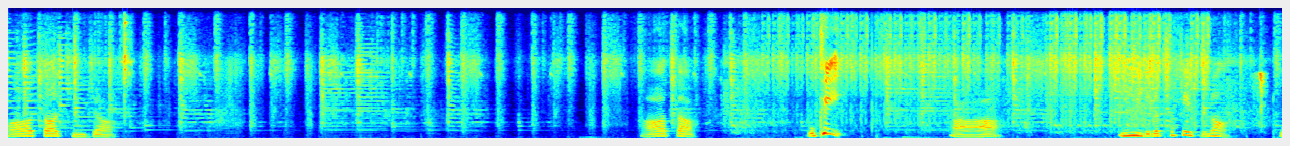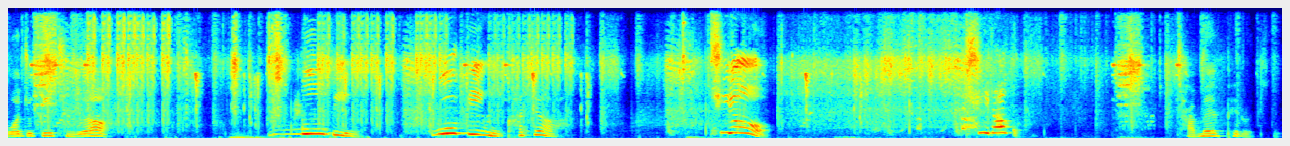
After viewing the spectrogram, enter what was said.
아따, 진짜. 아따. 오케이! 아. 이미 내가 찾아있구나. 도와줄게, 친구야. 무빙. 무빙, 가자. 튀어! 튀라고! 자매 패러디.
